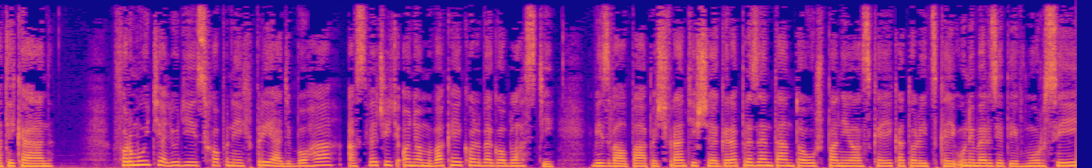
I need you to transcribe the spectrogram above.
Vatikán. Formujte ľudí schopných prijať Boha a svedčiť o ňom v akejkoľvek oblasti, vyzval pápež František reprezentantov Španielskej katolíckej univerzity v Mursii,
